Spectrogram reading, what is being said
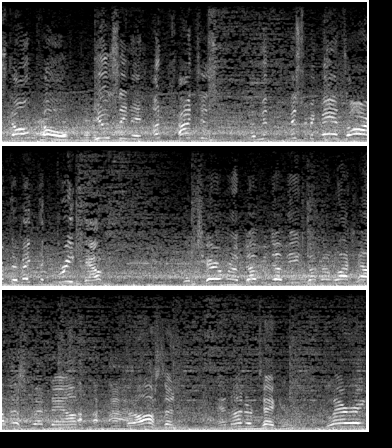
Stone Cold using an unconscious Mr. McMahon's arm to make the three count. The chairman of WWE's not going to like how this went down. but Austin and Undertaker glaring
